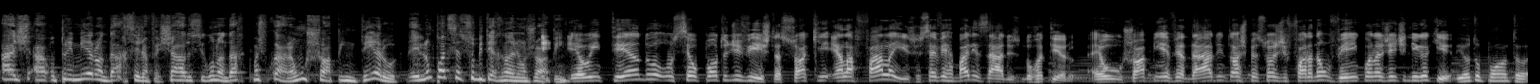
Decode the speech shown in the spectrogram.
as- a- o primeiro andar seja fechado, o segundo andar. Mas, cara, um shopping inteiro, ele não pode ser subterrâneo um shopping. Eu entendo o seu ponto de vista, só que ela fala isso, isso é verbalizado isso do roteiro. É o shopping é vedado, então as pessoas de fora não veem quando a gente liga aqui. E outro ponto,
